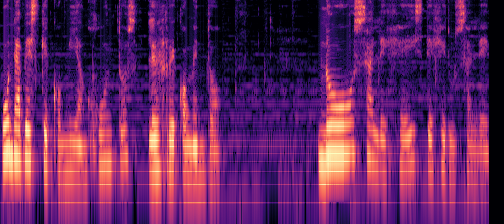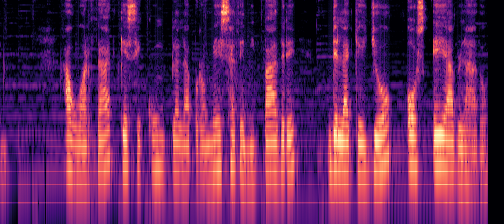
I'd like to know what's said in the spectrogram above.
Una vez que comían juntos, les recomendó, No os alejéis de Jerusalén, aguardad que se cumpla la promesa de mi Padre, de la que yo os he hablado.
